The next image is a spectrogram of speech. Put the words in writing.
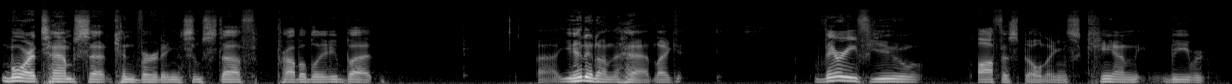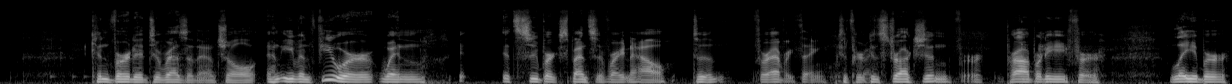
more attempts at converting some stuff, probably, but uh, you hit it on the head. Like, very few office buildings can be re- converted to residential, and even fewer when it's super expensive right now to for everything to, for construction, for property, for labor.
